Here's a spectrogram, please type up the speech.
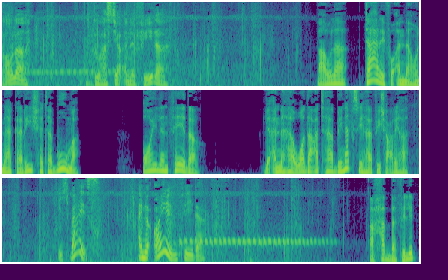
Paula, du hast ja eine Feder. باولا تعرف أن هناك ريشة بومة أويلن فيدر لأنها وضعتها بنفسها في شعرها Ich weiß. Eine Eulenfeder. أحب فيليب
